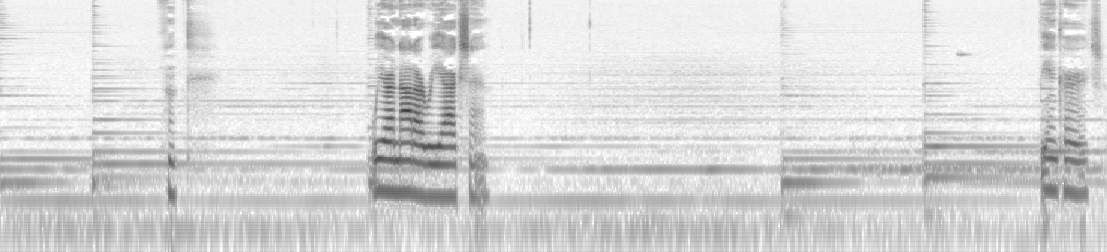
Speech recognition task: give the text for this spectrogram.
we are not our reaction. Be encouraged.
